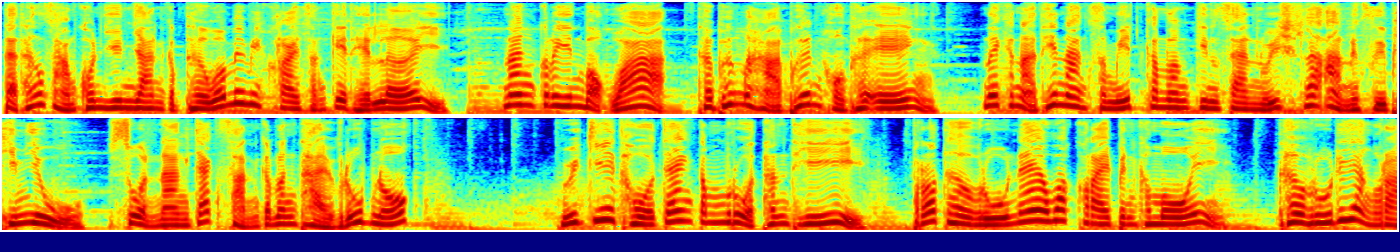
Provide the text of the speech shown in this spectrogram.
แต่ทั้ง 3 คนยืนยันกับเธอว่าไม่มีใครสังเกตเห็นเลยนางกรีนบอกว่าเธอเพิ่งมาหาเพื่อนของเธอเองในขณะที่นางสมิธกำลังกินแซนด์วิชและอ่านหนังสือพิมพ์อยู่ ส่วนนางแจ็คสันกำลังถ่ายรูปนก วิกกี้โทรแจ้งตำรวจทันที เพราะเธอรู้แน่ว่าใครเป็นขโมย เธอรู้ได้อย่างไร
